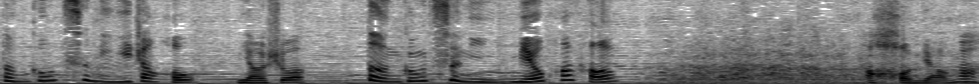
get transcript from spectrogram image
本宫赐你一丈红，你要说本宫赐你棉花糖。啊，好娘啊！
